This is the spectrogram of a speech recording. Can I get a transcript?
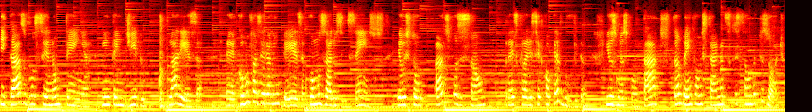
E caso você não tenha entendido com clareza é, como fazer a limpeza, como usar os incensos, eu estou à disposição para esclarecer qualquer dúvida. E os meus contatos também vão estar na descrição do episódio,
